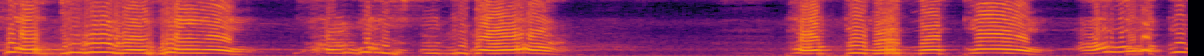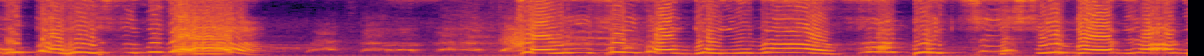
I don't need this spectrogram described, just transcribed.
전기를 내고 있습니다. 밥도 못 먹고 아무것도 못하고 있습니다. 저희 소상공인은 370만이 아닌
